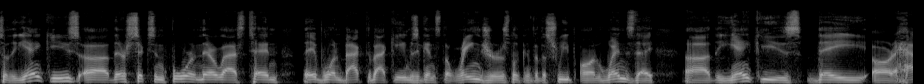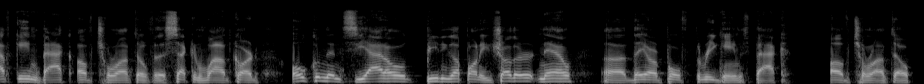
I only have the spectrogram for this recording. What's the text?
So the Yankees, uh, they're six and four in their last ten. They've won back-to-back games against the Rangers, looking for the sweep on Wednesday. Uh, the Yankees, they are a half game back of Toronto for the second wild card. Oakland and Seattle beating up on each other now. Uh, they are both three games back of Toronto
